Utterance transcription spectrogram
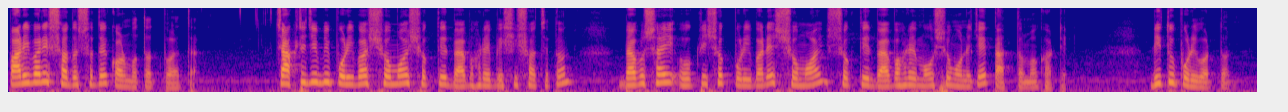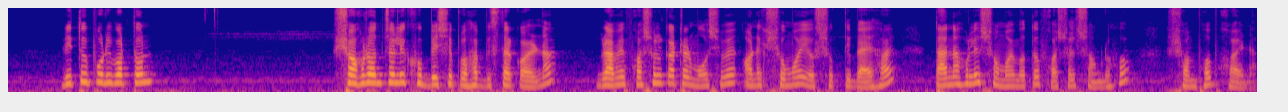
পারিবারিক সদস্যদের কর্মতৎপরতা। চাকরিজীবী পরিবার সময় শক্তির ব্যবহারে বেশি সচেতন ব্যবসায়ী ও কৃষক পরিবারের সময় শক্তির ব্যবহারে মৌসুম অনুযায়ী তারতম্য ঘটে। ঋতু পরিবর্তন। ঋতু পরিবর্তন শহরাঞ্চলে খুব বেশি প্রভাব বিস্তার করে না। গ্রামে ফসল কাটার মৌসুমে অনেক সময় ও শক্তি ব্যয় হয়, তা না হলে সময় মতো ফসল সংগ্রহ সম্ভব হয় না।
